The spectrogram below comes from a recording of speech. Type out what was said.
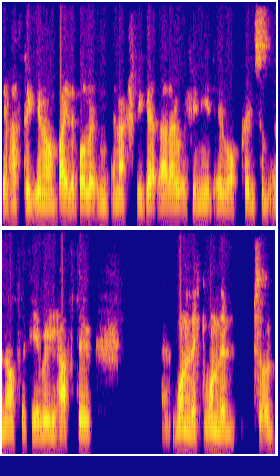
you'll have to, you know, bite the bullet and, and actually get that out if you need to, or print something off if you really have to. One of the one of the sort of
